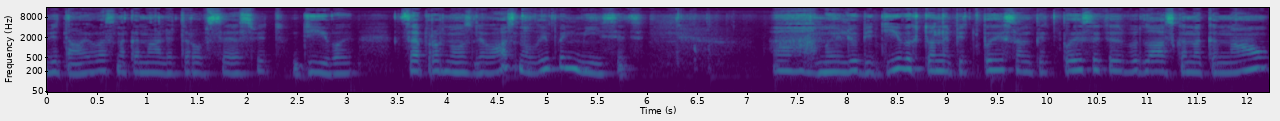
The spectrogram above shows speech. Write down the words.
Вітаю вас на каналі Таро Всесвіт Діви. Це прогноз для вас на липень місяць. Мої любі діви, хто не підписан, підписуйтесь, будь ласка, на канал.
